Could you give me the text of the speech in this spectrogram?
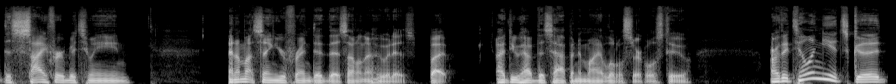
decipher between, and I'm not saying your friend did this, I don't know who it is, but I do have this happen in my little circles too. Are they telling you it's good?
